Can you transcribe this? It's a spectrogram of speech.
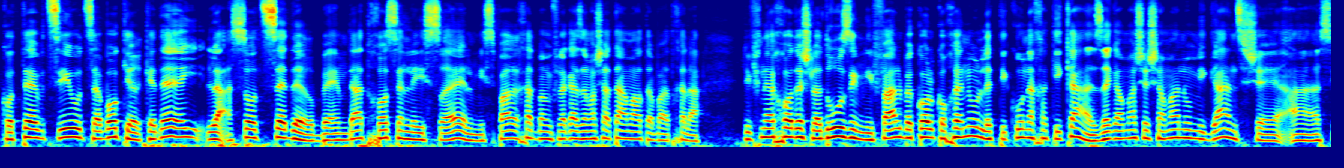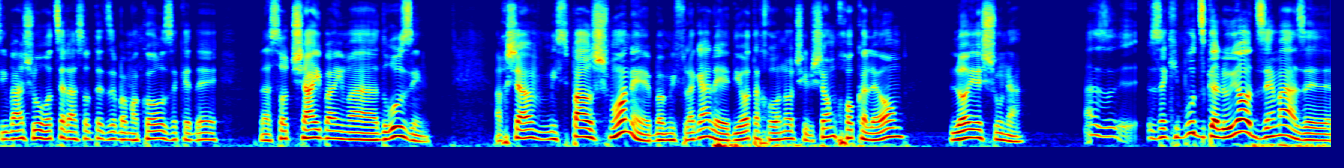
כותב ציוץ הבוקר, כדי לעשות סדר בעמדת חוסן לישראל, מספר אחד במפלגה, זה מה שאתה אמרת בהתחלה. לפני חודש לדרוזים נפעל בכל כוחנו לתיקון החקיקה. זה גם מה ששמענו מגנץ, שהסיבה שהוא רוצה לעשות את זה במקור זה כדי לעשות שייבה עם הדרוזים. עכשיו, מספר 8 במפלגה לידיעות אחרונות שלשום, חוק הלאום לא ישונה. אז זה קיבוץ גלויות, זה מה? זה...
